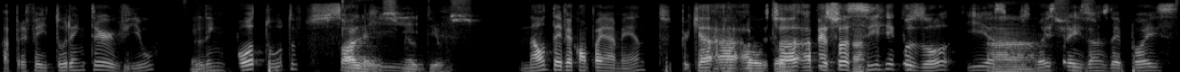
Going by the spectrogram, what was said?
A prefeitura interviu, Sim. limpou tudo, só Olha que isso, meu Deus. Não teve acompanhamento, porque a, Ah, a- a pessoa, a pessoa Ah. se recusou e assim, uns Ah, dois, três difícil. anos depois,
